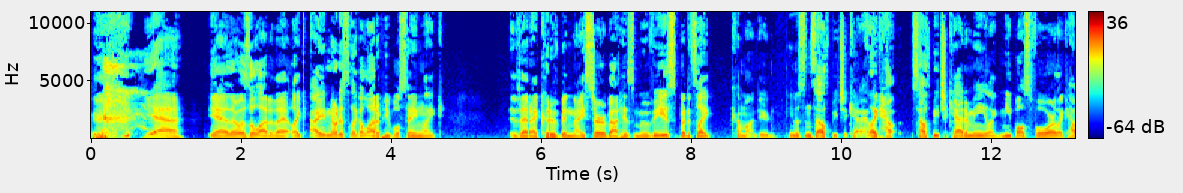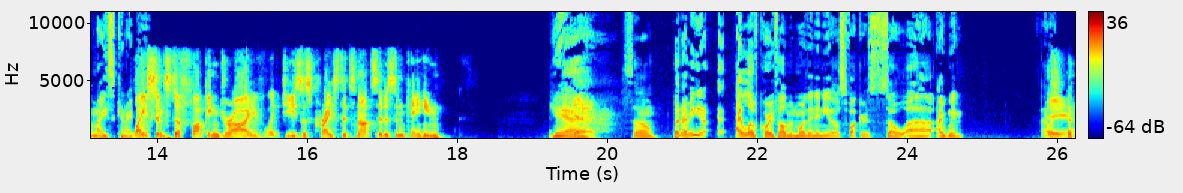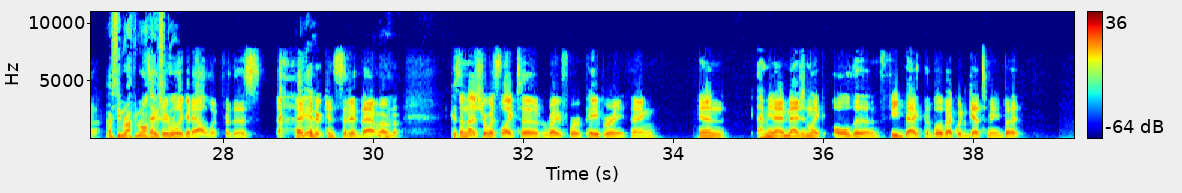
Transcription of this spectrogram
yeah, yeah, there was a lot of that. Like I noticed, like a lot of people saying like that I could have been nicer about his movies, but it's like, come on, dude, he was in South Beach Academy, like how South Beach Academy, like Meatballs Four, like how nice can I be? License to fucking drive, like Jesus Christ, it's not Citizen Kane. Yeah. Yeah. So, but I mean, I- I love Corey Feldman more than any of those fuckers, so uh, I win. I There like, you go. I've seen Rock and Roll That's High actually School. a really good outlook for this. I Yeah. hadn't considered that because I'm not sure what it's like to write for a paper or anything. And I mean, I imagine like all the feedback, the blowback would get to me, but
